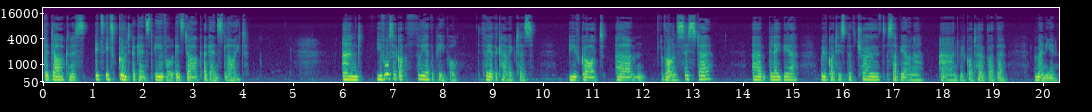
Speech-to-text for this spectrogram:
the darkness, it's it's good against evil, it's dark against light. And you've also got three other people, three other characters You've got um, sister, um, Elabia. We've got his betrothed, Sabiana, and we've got her brother, Mannion.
